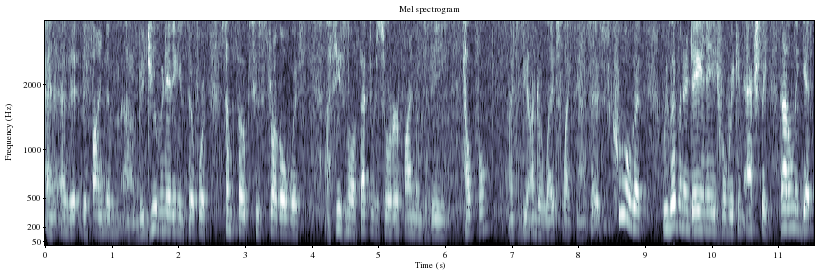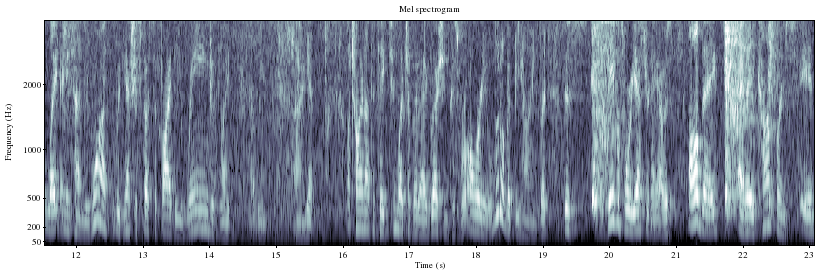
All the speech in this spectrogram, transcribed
and, and they, find them uh, rejuvenating and so forth. Some folks who struggle with a seasonal affective disorder find them to be helpful, right, to be under lights like that. So it's cool that we live in a day and age where we can actually not only get light anytime we want, but we can actually specify the range of light that we uh, get. I'll try not to take too much of a digression because we're already a little bit behind. But this day before yesterday, I was all day at a conference in,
